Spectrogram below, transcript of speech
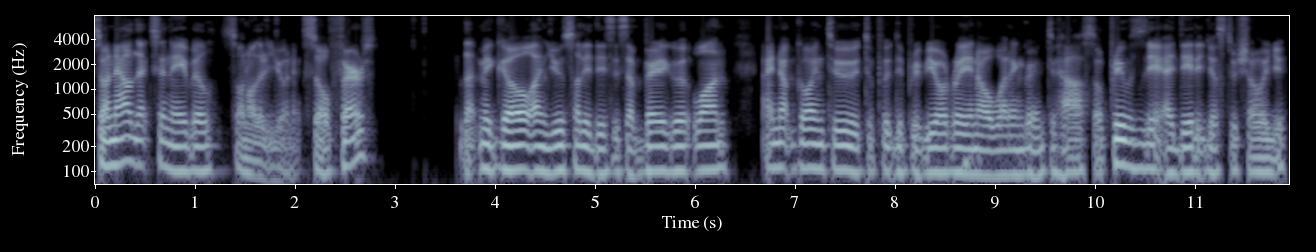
So now let's enable some other units. So first, let me go and usually this is a very good one. I'm not going to, to put the preview already know what I'm going to have. So previously I did it just to show you.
